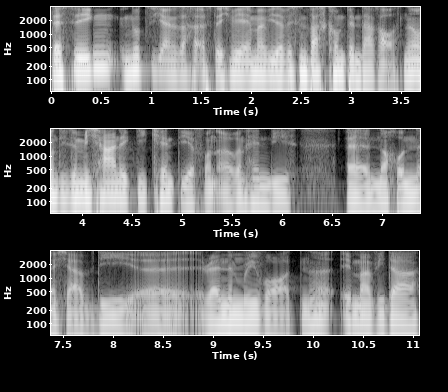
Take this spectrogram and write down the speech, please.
deswegen nutze ich eine Sache öfter. Ich will ja immer wieder wissen, was kommt denn da raus. Ne? Und diese Mechanik, die kennt ihr von euren Handys äh, noch und nöcher. Die äh, Random Reward. Ne? Immer wieder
